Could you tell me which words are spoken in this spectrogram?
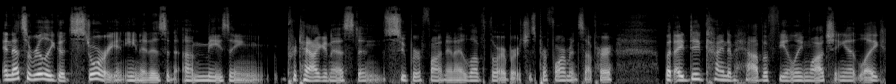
And that's a really good story. And Enid is an amazing protagonist and super fun. And I love Thora Birch's performance of her. But I did kind of have a feeling watching it like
